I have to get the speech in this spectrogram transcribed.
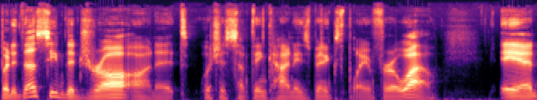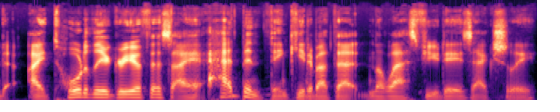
but it does seem to draw on it, which is something Kanye's been exploring for a while. And I totally agree with this. I had been thinking about that in the last few days, actually.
